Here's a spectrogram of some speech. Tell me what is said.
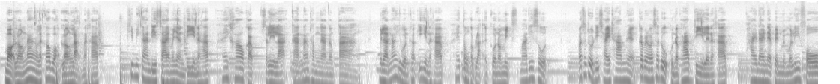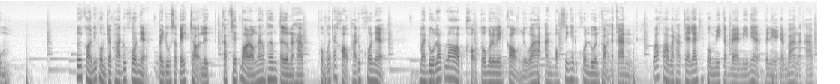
เบาะรองนั่งและก็เบาะรองหลังนะครับ ที่มีการดีไซน์มาอย่างดีนะครับ ให้เข้ากับสรีระการนั่งทำงานต่างๆ เวลานั่งอยู่บนเก้าอี้นะครับ ให้ตรงกับหลัก ergonomics มากที่สุด วัสดุที่ใช้ทำเนี่ยก็เป็นวัสดุคุณภาพดีเลยนะครับ ภายในเนี่ยเป็น memory foam โดยก่อนที่ผมจะพาทุกคนเนี่ยไปดูสเปคเจาะลึกกับเซตเบาะรองนั่งเพิ่มเติมนะครับ ผมก็จะขอพาทุกคนเนี่ยมาดูรอบๆ ของตัวบริเวณกล่องหรือว่า unboxing ให้ทุกคนดูกันก่อนละกัน ว่าความประทับใจแรกที่ผมมีกับแบรนด์นี้เนี่ยเป็นยังไงกันบ้างนะครับ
